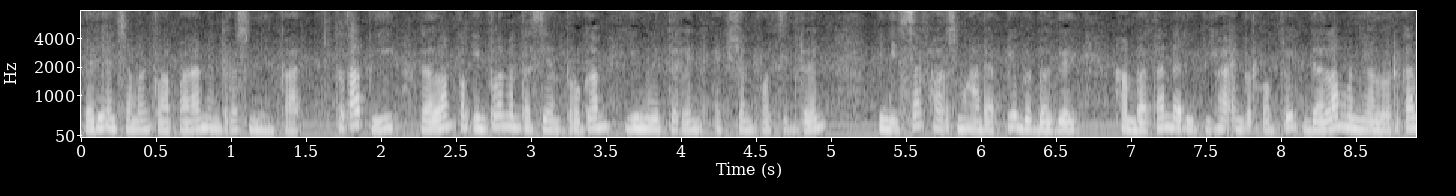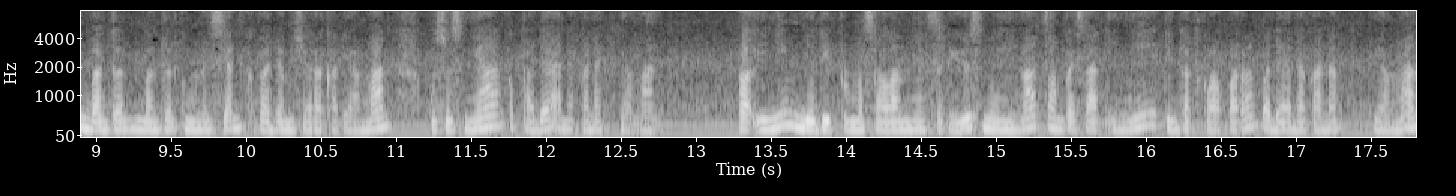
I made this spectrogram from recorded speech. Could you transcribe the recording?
dari ancaman kelaparan yang terus meningkat. Tetapi, dalam pengimplementasian program Humanitarian Action for Children, UNICEF harus menghadapi berbagai hambatan dari pihak yang berkonflik dalam menyalurkan bantuan-bantuan kemanusiaan kepada masyarakat Yaman, khususnya kepada anak-anak Yaman. Hal ini menjadi permasalahan yang serius mengingat sampai saat ini tingkat kelaparan pada anak-anak Yaman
